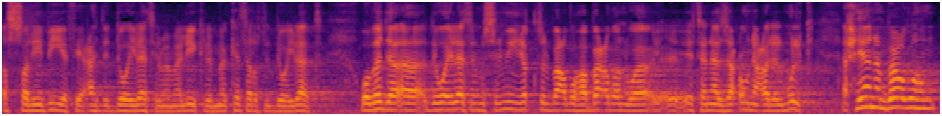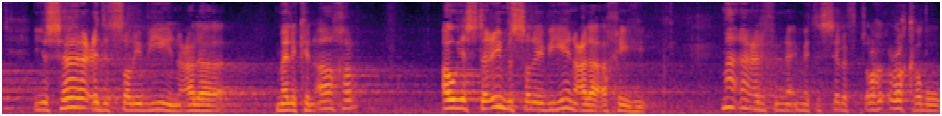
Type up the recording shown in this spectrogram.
الصليبية في عهد الدويلات المماليك لما كثرت الدويلات وبدأ دويلات المسلمين يقتل بعضها بعضا ويتنازعون على الملك. أحيانا بعضهم يساعد الصليبيين على ملك آخر أو يستعين بالصليبيين على أخيه. ما أعرف أن أئمة السلف ركضوا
